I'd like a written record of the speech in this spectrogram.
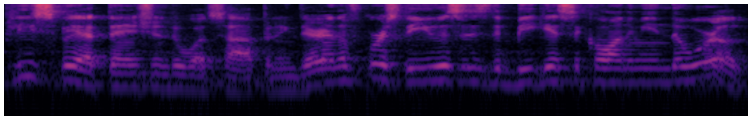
please pay attention to what's happening there. And of course, the US is the biggest economy in the world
